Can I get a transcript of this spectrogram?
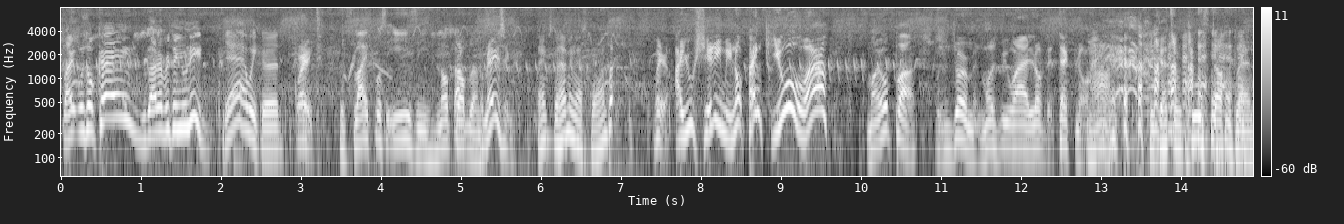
Flight was okay? You got everything you need? Yeah, we good. Great. The flight was easy, no problem. Amazing. Thanks for having us, Juan. Wait, are you shitting me? No, thank you, huh? My oppa was German. Must be why I love the techno. Ah, we got some cool stuff planned.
